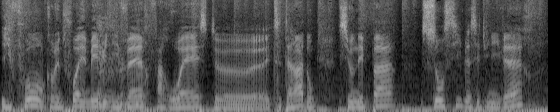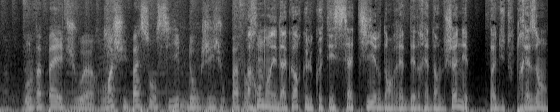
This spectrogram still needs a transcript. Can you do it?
il faut encore une fois aimer l'univers Far West, euh, etc. Donc, si on n'est pas sensible à cet univers, on va pas être joueur. Moi, je suis pas sensible, donc j'y joue pas Par forcément. contre, on est d'accord que le côté satire dans Red Dead Redemption n'est pas du tout présent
